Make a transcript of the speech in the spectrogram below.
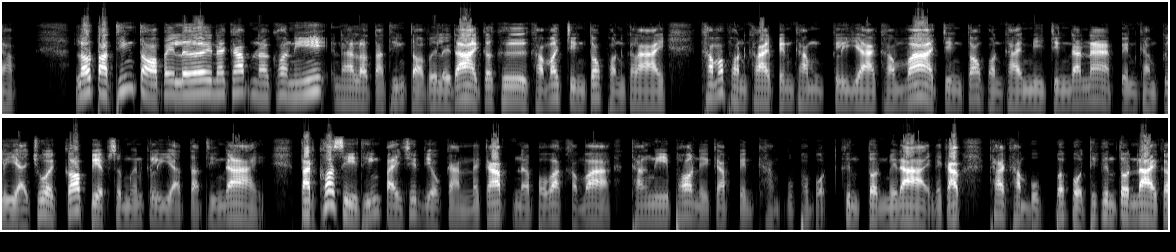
ครับ เราตัดทิ้งต่อไปเลยนะครับนะข้อนี้นะเราตัดทิ้งต่อไปเลยได้ก็คือคำว่าจึงต้องผ่อนคลายคำว่าผ่อนคลายเป็นคำกริยาคำว่าจึงต้องผ่อนคลายมีจึงด้านหน้า เป็นคำกริยาช่วยก็เปรียบเสมือนกริยาตัดทิ้งได้ ตัดข้อ 4 ทิ้งไปเช่นเดียวกันนะครับนะเพราะว่าคำว่าทางนี้พ่อเนี่ยครับเป็นคำอุปบทขึ้นต้นไม่ได้นะครับ ถ้าคำบุปบทที่ขึ้นต้นได้ก็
